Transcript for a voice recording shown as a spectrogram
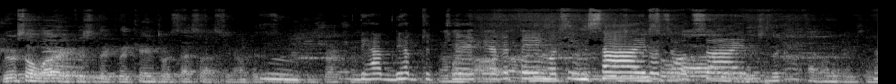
We were so worried because they, they came to assess us, you know, because it's Hmm. new construction. they have they have to I'm like, check "Oh, everything, oh, what's it's- it's inside, what's so outside. And she's like, oh, 500 pesos.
